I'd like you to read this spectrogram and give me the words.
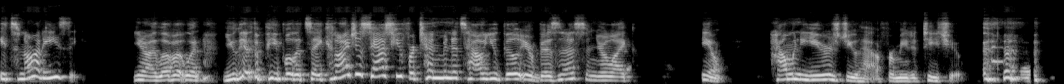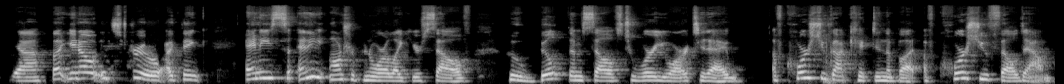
It's not easy. You know, I love it when you get the people that say, Can I just ask you for 10 minutes how you built your business? And you're like, you know, how many years do you have for me to teach you? yeah. But you know, it's true. I think any any entrepreneur like yourself who built themselves to where you are today of course you got kicked in the butt. Of course you fell down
